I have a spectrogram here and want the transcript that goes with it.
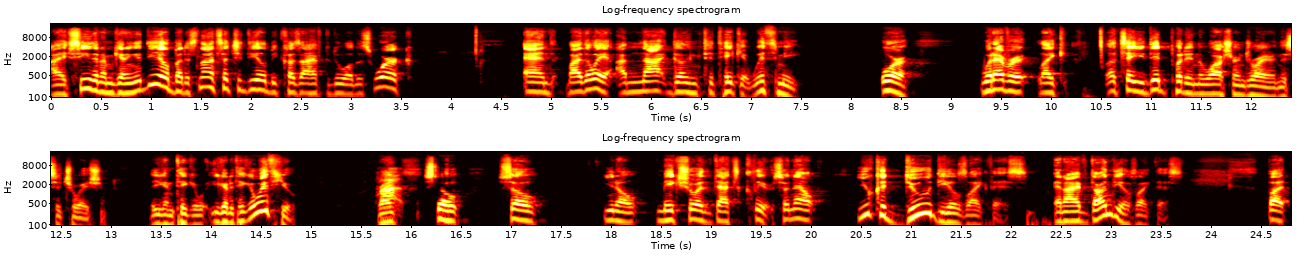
i see that i'm getting a deal but it's not such a deal because i have to do all this work and by the way i'm not going to take it with me. Or whatever like let's say you did put in the washer and dryer in this situation you're you going to take it you're going to take it with you right? So so you know make sure that that's clear. So now you could do deals like this and i've done deals like this but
